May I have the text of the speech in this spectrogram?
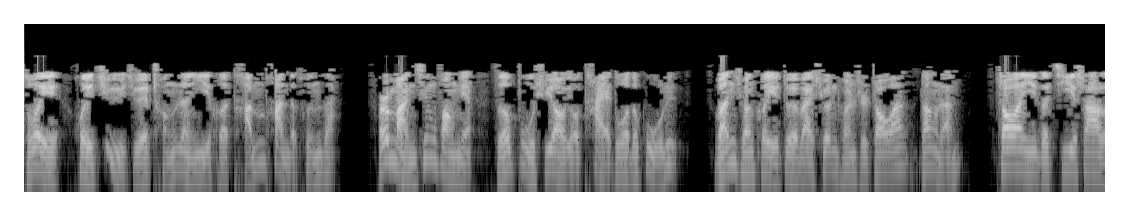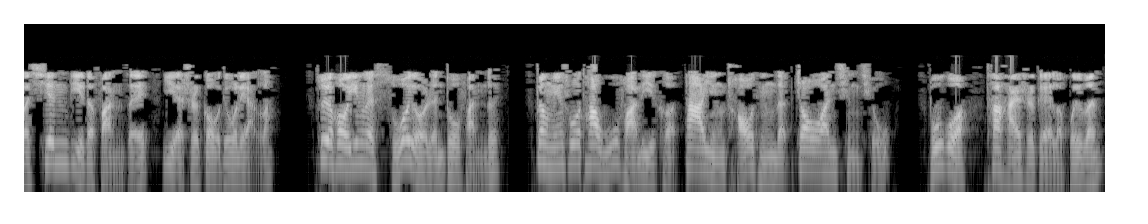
所以会拒绝承认议和谈判的存在。而满清方面则不需要有太多的顾虑，完全可以对外宣传是招安。当然，招安一个击杀了先帝的反贼也是够丢脸了。最后，因为所有人都反对，邓明说他无法立刻答应朝廷的招安请求。不过，他还是给了回文。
